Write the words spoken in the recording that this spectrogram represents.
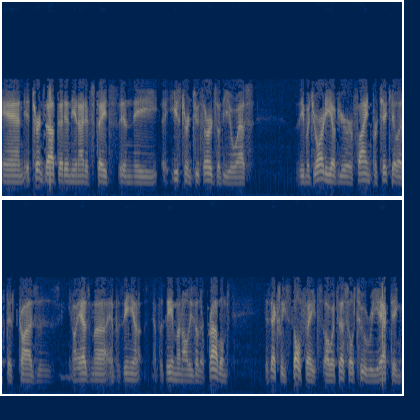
And it turns out that in the United States, in the eastern two thirds of the U.S., the majority of your fine particulate that causes, you know, asthma, emphysema, emphysema, and all these other problems is actually sulfate. So it's SO2 reacting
